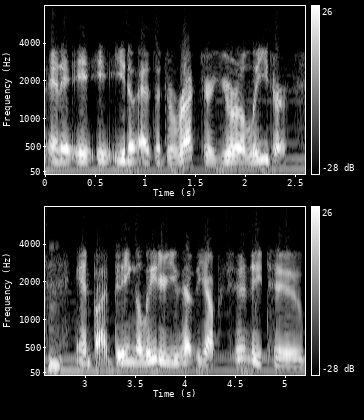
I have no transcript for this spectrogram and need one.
and it, it, you know, as a director, you're a leader, and by being a leader, you have the opportunity to."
